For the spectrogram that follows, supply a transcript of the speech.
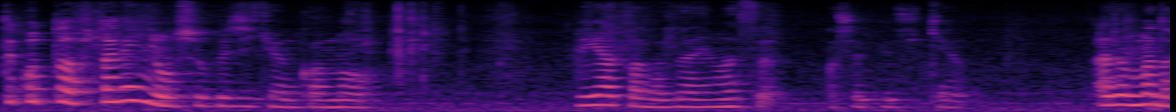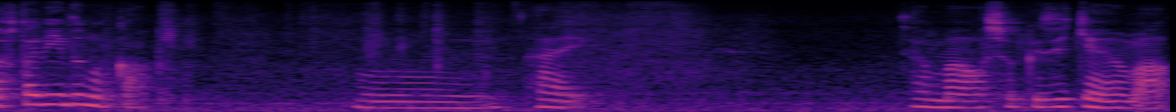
てことは2人にお食事券かな。ありがとうございます。お食事券。あでもまだ2人いるのか。うんはい。じゃあまあお食事券は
